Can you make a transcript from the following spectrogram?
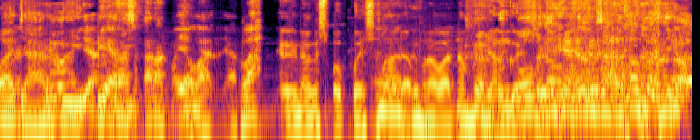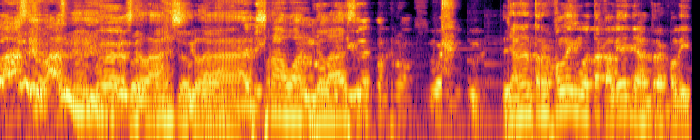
wajar. Ya, Wajar di, Wajar. di era sekarang mah ya wajar lah. yang udah geus peupeus mah ada perawan yang geus. Goblok salah anjing. gelas gelas Gelas, gelas. Perawan gelas. Jangan traveling otak kalian jangan traveling.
